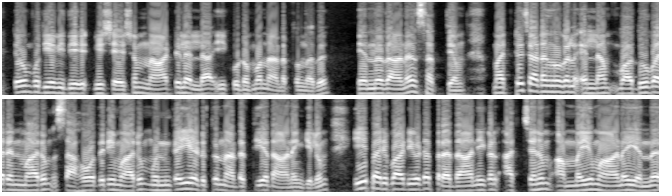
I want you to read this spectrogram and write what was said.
ഏറ്റവും പുതിയ വിശേഷം നാട്ടിലല്ല ഈ കുടുംബം നടത്തുന്നത്. എന്നതാണ് സത്യം. മറ്റു ചടങ്ങുകൾ എല്ലാം വധുവരന്മാരും സഹോദരിമാരും മുൻകൈയെടുത്ത് നടത്തിയതാണെങ്കിലും ഈ പരിപാടിയുടെ പ്രധാനികൾ അച്ഛനും അമ്മയുമാണ് എന്ന്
